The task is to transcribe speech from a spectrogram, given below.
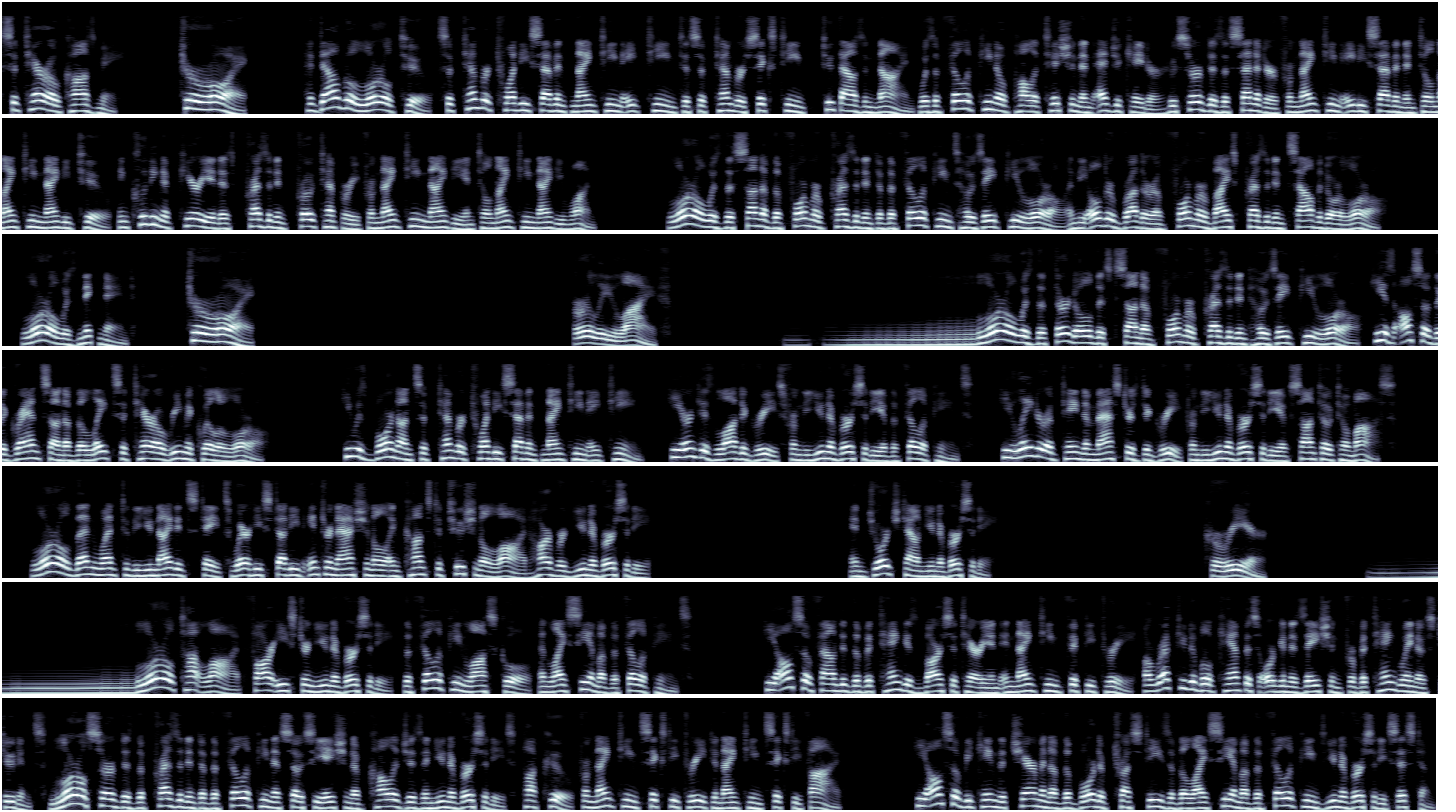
Sotero Cosme. Turoy. Hidalgo Laurel II, September 27, 1918 to September 16, 2009, was a Filipino politician and educator who served as a senator from 1987 until 1992, including a period as president pro tempore from 1990 until 1991. Laurel was the son of the former president of the Philippines Jose P. Laurel and the older brother of former Vice President Salvador Laurel. Laurel was nicknamed Turoy Early life Laurel was the third oldest son of former President Jose P. Laurel. He is also the grandson of the late Sotero Remoquillo Laurel. He was born on September 27, 1918. He earned his law degrees from the University of the Philippines. He later obtained a master's degree from the University of Santo Tomas. Laurel then went to the United States where he studied international and constitutional law at Harvard University, and Georgetown University. Career Laurel taught law at Far Eastern University, the Philippine Law School, and Lyceum of the Philippines. He also founded the Batangas Varsitarian in 1953, a reputable campus organization for Batangueno students. Laurel served as the president of the Philippine Association of Colleges and Universities PACU, from 1963 to 1965. He also became the chairman of the Board of Trustees of the Lyceum of the Philippines University System.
